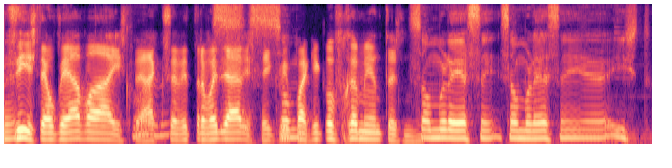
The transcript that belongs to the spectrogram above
é? Sim, isto é o beabá, isto há Claro. que saber trabalhar, isto tem que Só- vir para aqui com ferramentas. não é? Só merecem, só merecem uh, isto.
